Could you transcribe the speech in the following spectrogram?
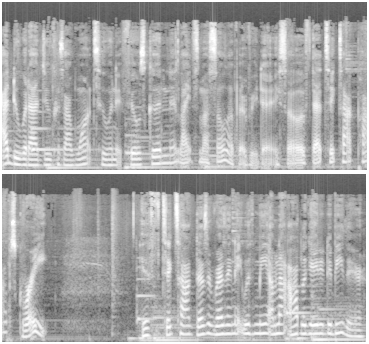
I do what I do because I want to and it feels good and it lights my soul up every day. So if that TikTok pops, great. If TikTok doesn't resonate with me, I'm not obligated to be there.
